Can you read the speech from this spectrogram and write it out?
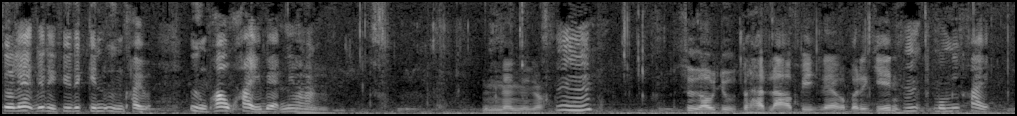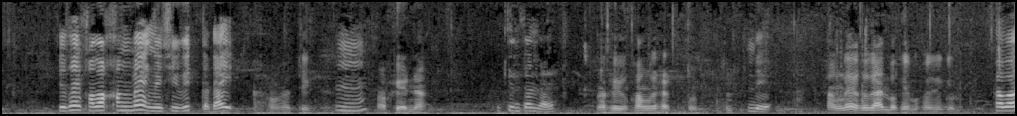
ตัวแรกได้หนิที่ได้กินอึ่งไข่ อึ่งเผาไข่แบบนี้ค่ะอืมแน่นเลยเนาะอืม ซื้อเอาอยู่ตลาดลาวปีแล้วก็ไม่ได้กินอืมโมมีไข่จะใช้คำว่าครั้งแรกในชีวิตก็ได้ของเราติ๊กอืมโอเคนะกินตอนไหนก็คือครั้งแรกเด็กครั้งแรกคือการบอกเคยไม่เคยได้กินถ้าว่า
